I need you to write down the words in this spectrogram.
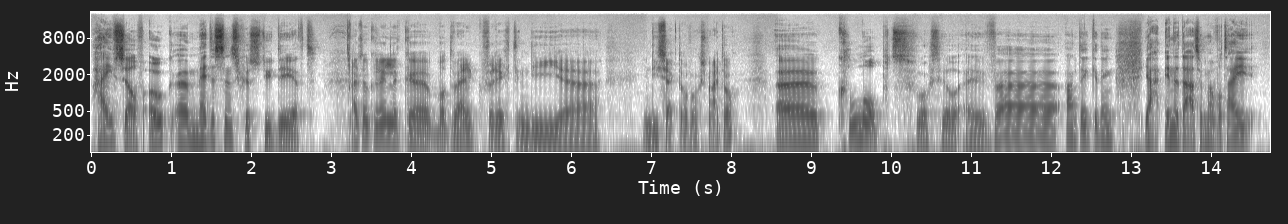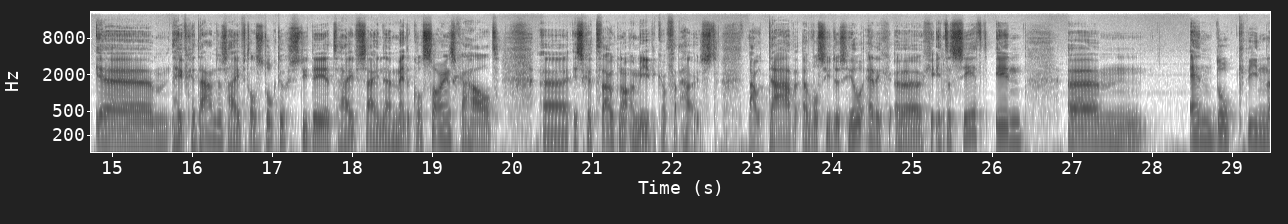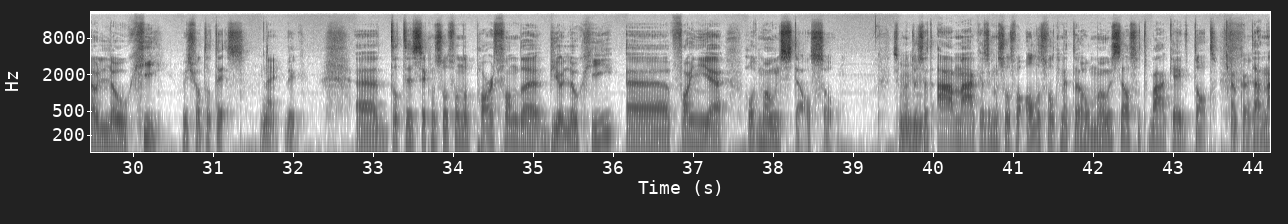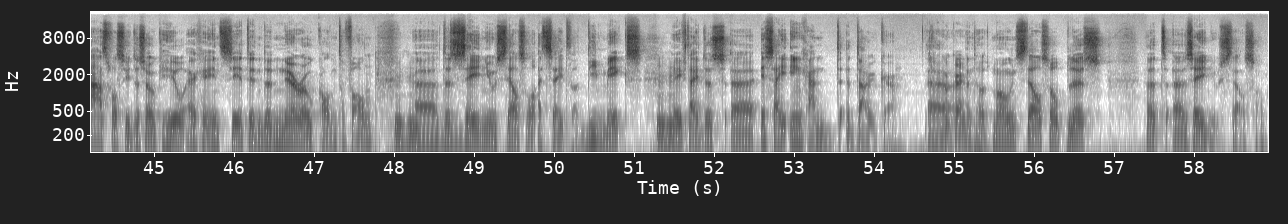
Hij heeft zelf ook eh, medicines gestudeerd. Hij heeft ook redelijk wat werk verricht in die, in die sector, volgens mij, toch? Klopt. Wacht heel even. Aantekening. Ja, inderdaad. Zeg maar, wat hij ehm, heeft gedaan. Dus hij heeft als dokter gestudeerd. Hij heeft zijn eh, medical science gehaald. eh, is getrouwd naar Amerika verhuisd. Nou, daar eh, was hij dus heel erg geïnteresseerd in ehm, endocrinologie. Weet je wat dat is? Nee. Dick. Dat is zeg maar een soort van een part van de biologie van je hormoonstelsel. Zeg maar, Mhm. Dus het aanmaken, zeg maar, soort van alles wat met de hormoonstelsel te maken heeft, dat. Daarnaast was hij dus ook heel erg geïnteresseerd in de neurokant ervan. Mhm. eh, de zenuwstelsel, et cetera. Die mix Mhm. heeft hij dus, eh, is hij in gaan duiken. Eh. Het hormoonstelsel plus het zenuwstelsel.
